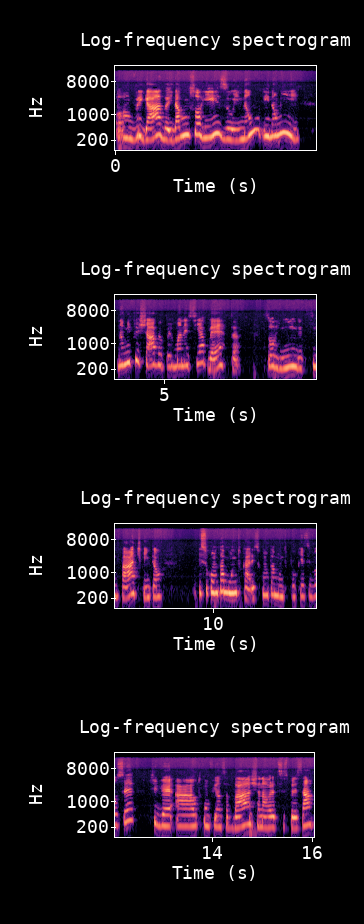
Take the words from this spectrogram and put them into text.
obrigada e dava um sorriso e não e não me não me fechava, eu permanecia aberta, sorrindo, simpática. Então, isso conta muito, cara. Isso conta muito, porque se você tiver a autoconfiança baixa na hora de se expressar,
